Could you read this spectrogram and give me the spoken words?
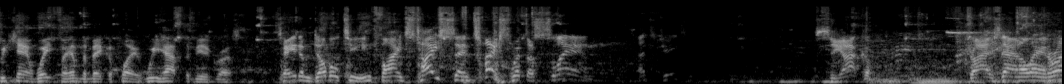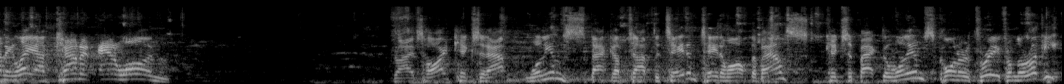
We can't wait for him to make a play. We have to be aggressive. Tatum double team, finds Theis, and Theis with the slam. Siakam drives down the lane, running layup, count it, and one. Drives hard, kicks it out. Williams back up top to Tatum. Tatum off the bounce, kicks it back to Williams. Corner three from the rookie.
